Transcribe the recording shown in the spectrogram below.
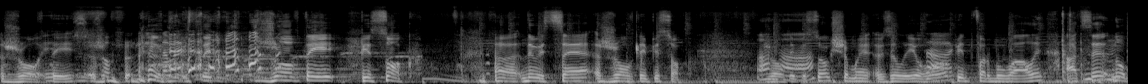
жовтий, жовтий. Пісок. Дивись, це жовтий пісок. Ага. Жовтий пісок, що ми взяли його, Так. підфарбували. А це, ну,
